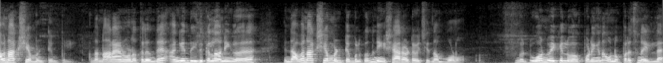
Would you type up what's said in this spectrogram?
அவனாட்சி அம்மன் டெம்பிள் அந்த நாராயணவனத்துலேருந்து அங்கேருந்து இதுக்கெல்லாம் நீங்கள் இந்த அவனாட்சி அம்மன் டெம்பிளுக்கு வந்து நீங்கள் ஷேர் ஆட்டோ வச்சு தான் போகணும். உங்கள் ஓன் வெஹிக்கிள் போனீங்கன்னா ஒன்றும் பிரச்சனை இல்லை.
